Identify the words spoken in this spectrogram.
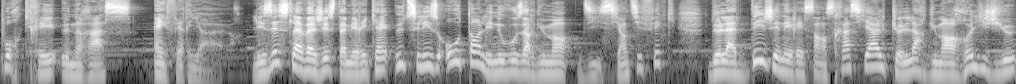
pour créer une race inférieure. Les esclavagistes américains utilisent autant les nouveaux arguments dits scientifiques de la dégénérescence raciale que l'argument religieux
